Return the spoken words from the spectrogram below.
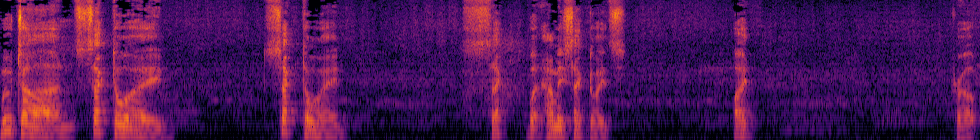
Muton, sectoid, sectoid, sec. What? How many sectoids? What? Trope.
